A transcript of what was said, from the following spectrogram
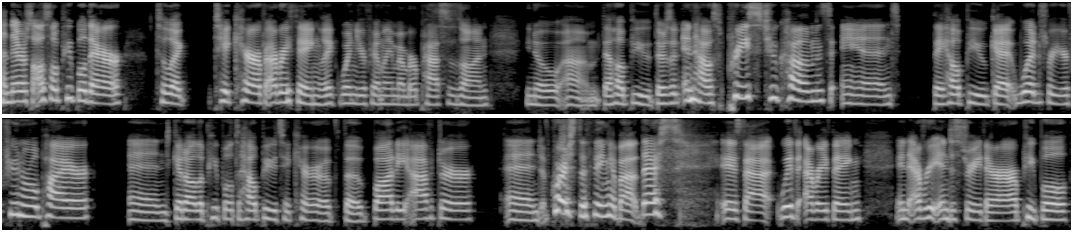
And there's also people there to like take care of everything like when your family member passes on you know um, they'll help you there's an in-house priest who comes and they help you get wood for your funeral pyre and get all the people to help you take care of the body after. And of course, the thing about this is that with everything in every industry, there are people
